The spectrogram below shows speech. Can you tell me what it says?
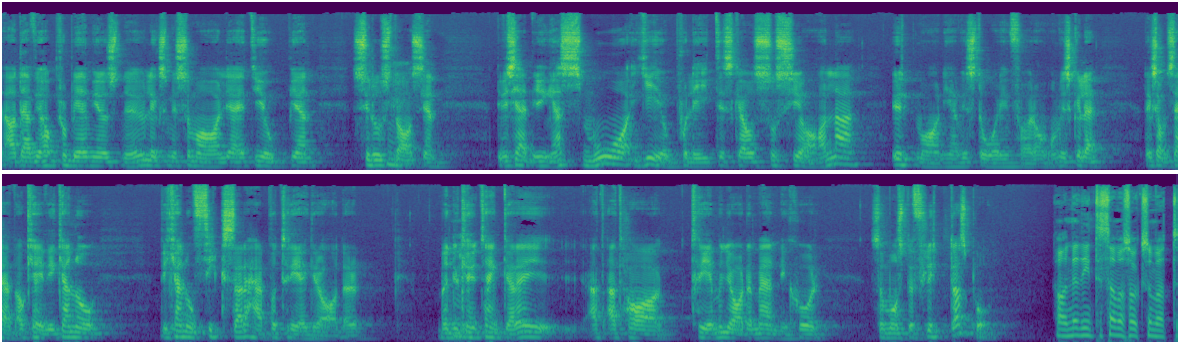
ja, där vi har problem just nu, liksom i Somalia, Etiopien, Sydostasien. Mm. Det vill säga, det är inga små geopolitiska och sociala utmaningar vi står inför. Om, om vi skulle liksom säga att okej, okay, vi, kan nog, vi kan nog fixa det här på tre grader. Men du kan ju mm. tänka dig att, att ha tre miljarder människor som måste flyttas på. Ja, nej, det är inte samma sak som att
